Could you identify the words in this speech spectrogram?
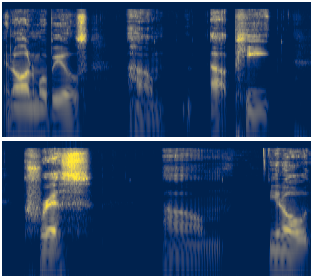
and automobiles. Um, uh, Pete, Chris, um, you know,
